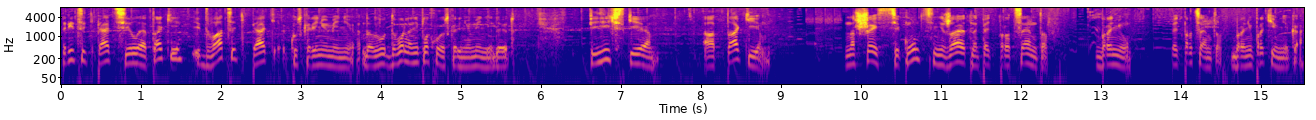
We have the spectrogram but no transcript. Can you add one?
35 силы атаки и 25 к ускорению умений. Довольно неплохое ускорение умений дает. Физические атаки на 6 секунд снижают на 5% броню. 5% броню противника.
